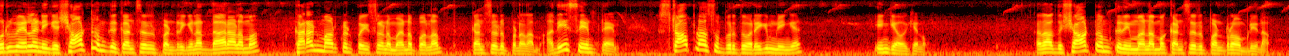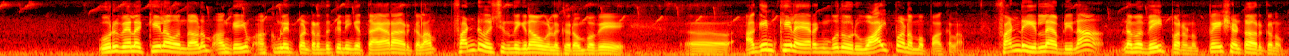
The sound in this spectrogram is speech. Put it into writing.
ஒருவேளை நீங்கள் ஷார்ட் டேர்முக்கு கன்சிடர் பண்ணுறீங்கன்னா தாராளமாக கரண்ட் மார்க்கெட் ப்ரைஸில் நம்ம என்ன பண்ணலாம்? கன்சிடர் பண்ணலாம். அதே சேம் டைம் ஸ்டாப் லாஸை பொறுத்த வரைக்கும் நீங்கள் இங்கே வைக்கணும். அதாவது ஷார்ட் டேர்முக்கு நீங்கள் நம்ம கன்சிடர் பண்ணுறோம் அப்படின்னா. ஒருவேளை கீழே வந்தாலும் அங்கேயும் அக்குமுலேட் பண்ணுறதுக்கு நீங்கள் தயாராக இருக்கலாம். ஃபண்டு வச்சுருந்தீங்கன்னா உங்களுக்கு ரொம்பவே அகைன் கீழே இறங்கும்போது ஒரு வாய்ப்பாக நம்ம பார்க்கலாம். ஃபண்டு இல்லை அப்படின்னா நம்ம வெயிட் பண்ணணும் பேஷண்ட்டாக இருக்கணும்.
